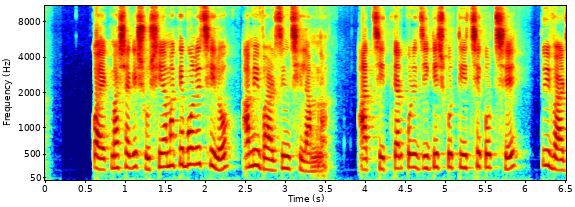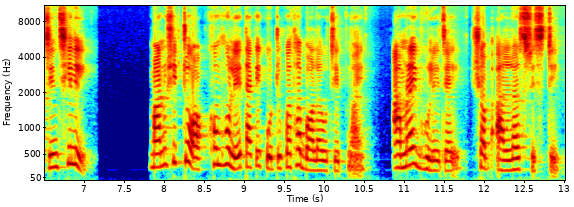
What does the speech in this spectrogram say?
কয়েক মাস আগে শশী আমাকে বলেছিল, আমি ভার্জিন ছিলাম না। আজ চিৎকার করে জিজ্ঞেস করতে ইচ্ছে করছে, তুই ভার্জিন ছিলি? মানুষ একটু অক্ষম হলে তাকে কটু কথা বলা উচিত নয়। আমরাই ভুলে যাই সব আল্লাহর সৃষ্টি।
